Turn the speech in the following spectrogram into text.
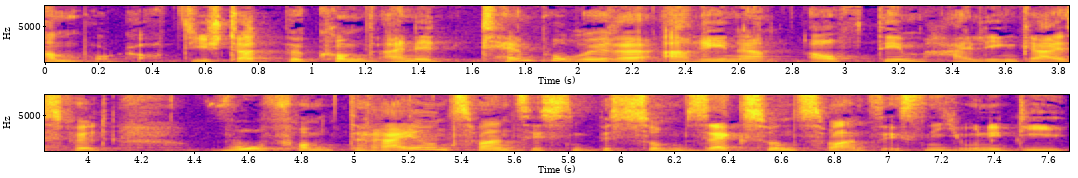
Hamburg auf. Die Stadt bekommt eine temporäre Arena auf dem Heiligen Geistfeld, wo vom 23. bis zum 26. Juni die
